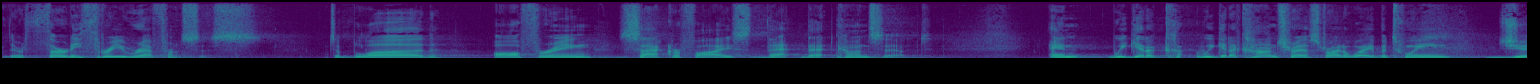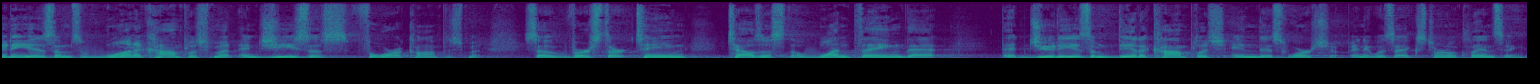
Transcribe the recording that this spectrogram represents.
There are 33 references to blood, offering, sacrifice, that, that concept. And we get, a, we get a contrast right away between Judaism's one accomplishment and Jesus' four accomplishment. So, verse 13 tells us the one thing that that Judaism did accomplish in this worship, and it was external cleansing.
